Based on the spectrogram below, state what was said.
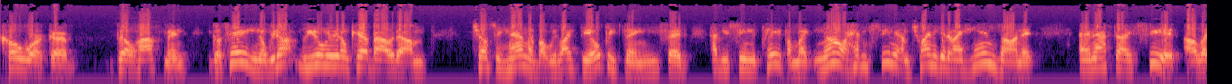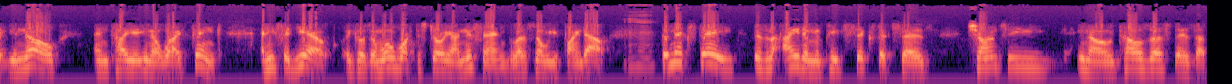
coworker, Bill Hoffman. He goes, "Hey, you know, we don't we don't really don't care about um, Chelsea Handler, but we like the Opie thing." He said, "Have you seen the tape?" I'm like, "No, I haven't seen it. I'm trying to get my hands on it, and after I see it, I'll let you know and tell you, you know, what I think." And he said, "Yeah." He goes, "And we'll work the story on this end. Let us know what you find out." Mm-hmm. The next day, there's an item in page six that says Chauncey, you know, tells us there's a,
